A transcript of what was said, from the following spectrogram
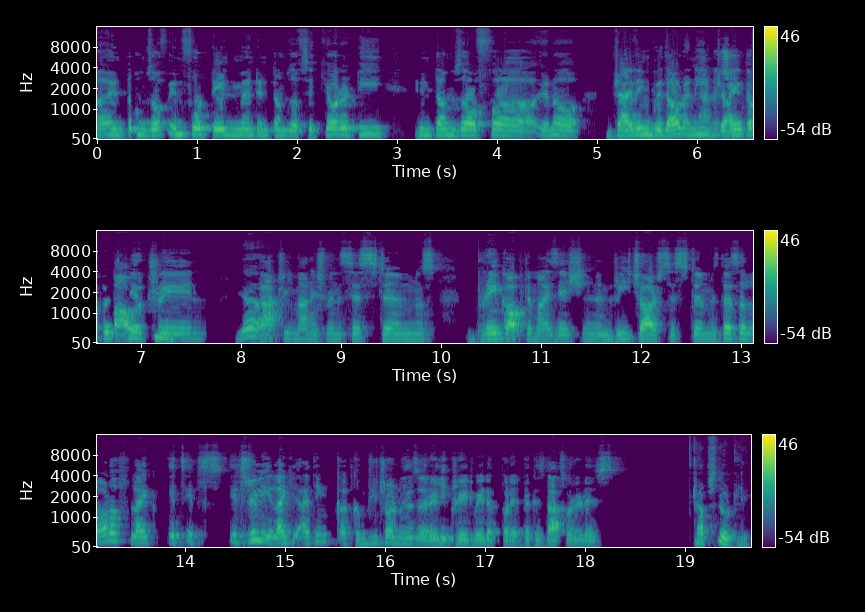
uh, in terms of infotainment in terms of security in terms of uh, you know driving without any managing the driver safety powertrain, yeah battery management systems, brake optimization and recharge systems. There's a lot of like it's it's it's really like I think a computer on wheels is a really great way to put it because that's what it is. absolutely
